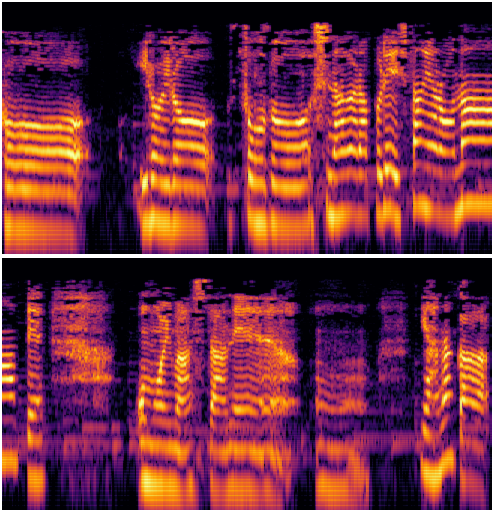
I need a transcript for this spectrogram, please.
こう、いろいろ想像しながらプレイしたんやろうなって思いましたね。うん。いや、なんか、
